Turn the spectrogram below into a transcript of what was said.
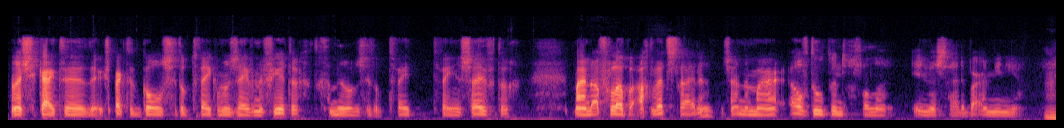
En als je kijkt, eh, de expected goals zit op 2,47. Het gemiddelde zit op 2,72. Maar in de afgelopen acht wedstrijden zijn er maar 11 doelpunten gevallen in wedstrijden bij Arminia. Mhm.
